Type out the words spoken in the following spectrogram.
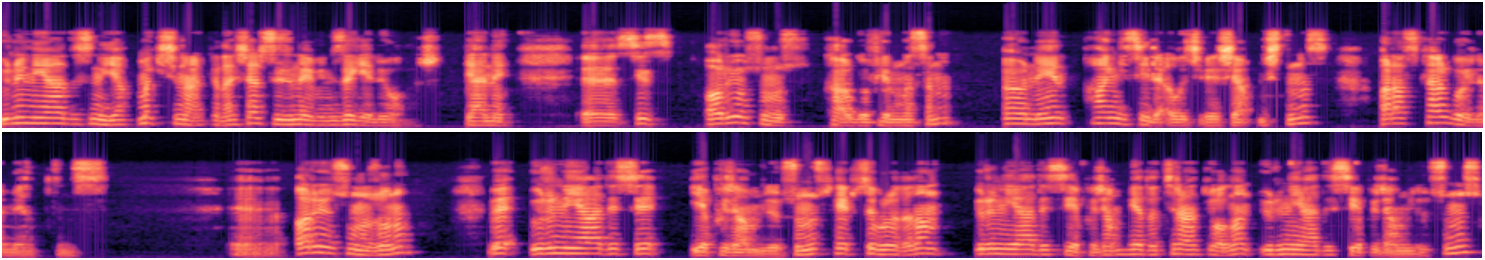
ürün iadesini yapmak için arkadaşlar sizin evinize geliyorlar. Yani e, siz arıyorsunuz kargo firmasını. Örneğin hangisiyle alışveriş yapmıştınız? Aras Kargo ile mi yaptınız? E, arıyorsunuz onu ve ürün iadesi yapacağım diyorsunuz. Hepsi buradan ürün iadesi yapacağım ya da Trendyol'dan ürün iadesi yapacağım diyorsunuz.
